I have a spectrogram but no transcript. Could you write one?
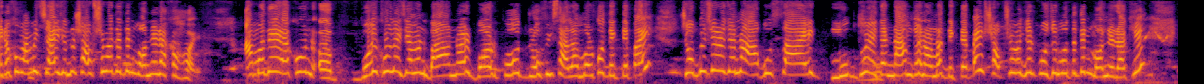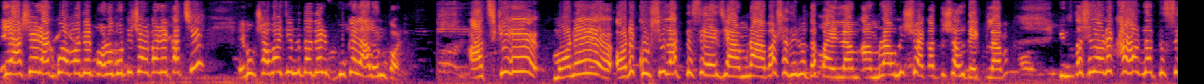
এরকম আমি চাই যেন সবসময় তাদের মনে রাখা হয়। আমাদের এখন বই খুলে যেমন বায়ান্নর বরকত, রফি সালাম বরকত দেখতে পাই চব্বিশের যেন আবু সাইদ মুগ্ধ এদের নাম যেন আমরা দেখতে পাই, সবসময় যেন প্রজন্ম তাদের মনে রাখে। এই আশায় রাখব আমাদের পরবর্তী সরকারের কাছে এবং সবাই যেন তাদের বুকে লালন করে। আজকে মনে, অনেক খুশি লাগতেছে যে আমরা আবার স্বাধীনতা পাইলাম, আমরা উনিশশো একাত্তর সাল দেখলাম। কিন্তু তার সাথে অনেক খারাপ লাগতেছে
